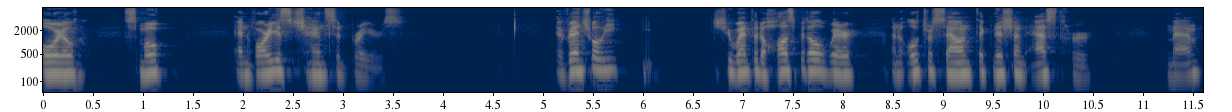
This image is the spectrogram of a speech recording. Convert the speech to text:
oil, smoke, and various chants and prayers. Eventually, she went to the hospital where an ultrasound technician asked her, Ma'am,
